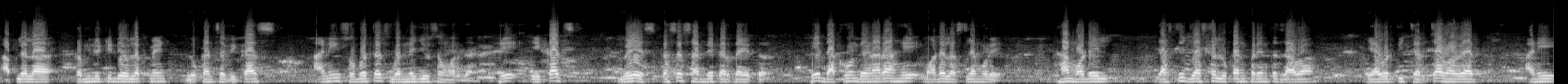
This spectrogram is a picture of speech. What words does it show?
आपल्याला कम्युनिटी डेव्हलपमेंट लोकांचा विकास आणि सोबतच वन्यजीव संवर्धन हे एकाच वेळेस कसं साध्य करता येतं हे दाखवून देणारा हे मॉडेल असल्यामुळे हा मॉडेल जास्तीत जास्त लोकांपर्यंत जावा यावरती चर्चा व्हाव्यात आणि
